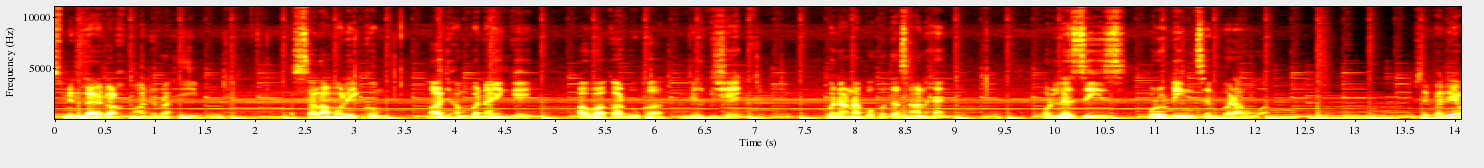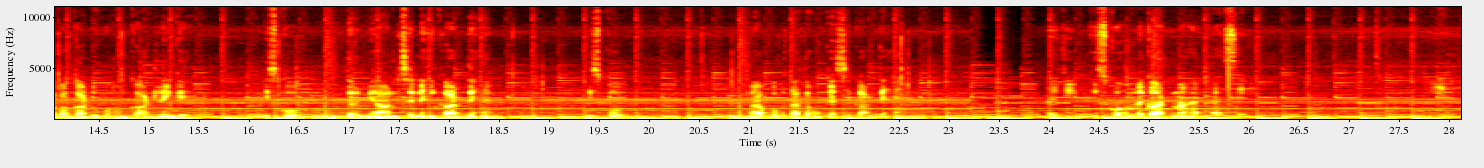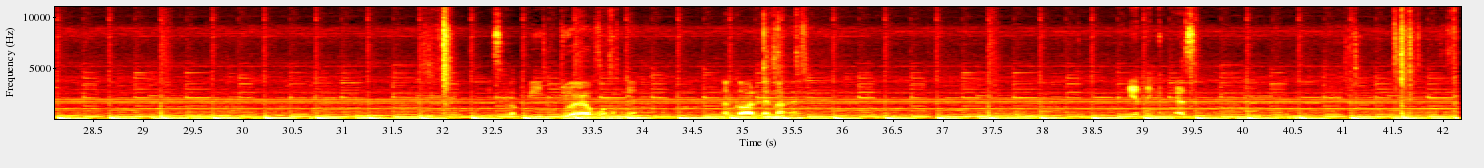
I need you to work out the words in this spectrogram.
बसमीम असलकुम आज हम बनाएँगे अवाकाडो का मिल्क शेक बनाना बहुत आसान है और लजीज प्रोटीन से भरा हुआ। सबसे पहले अवाकाडो को हम काट लेंगे। इसको दरमियान से नहीं काटते हैं। इसको मैं आपको बताता हूँ कैसे काटते हैं। जी, इसको हमने काटना है ऐसे। जो है वो हमने निकाल लेना है। ये देखें, ऐसे।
